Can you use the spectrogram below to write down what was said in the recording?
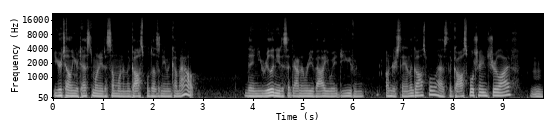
you're telling your testimony to someone and the gospel doesn't even come out, then you really need to sit down and reevaluate. Do you even understand the gospel? Has the gospel changed your life? Mm-hmm.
